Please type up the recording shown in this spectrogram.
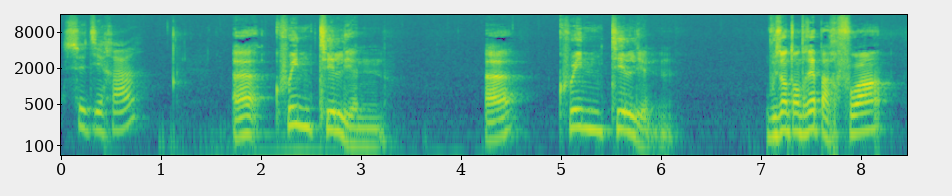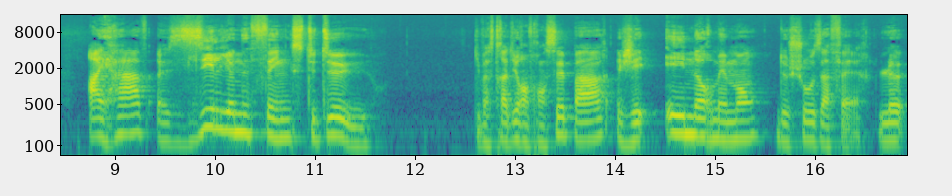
se dira A quintillion. A quintillion. Vous entendrez parfois I have a zillion things to do, qui va se traduire en français par j'ai énormément de choses à faire. Le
